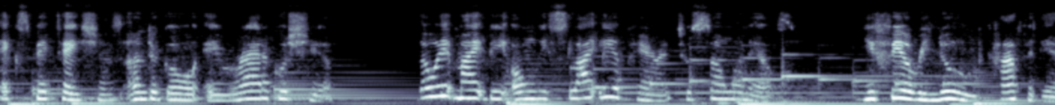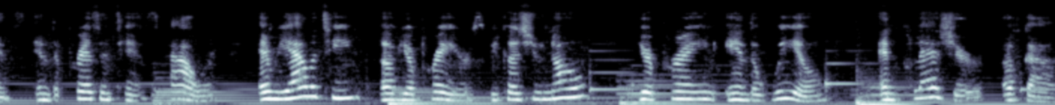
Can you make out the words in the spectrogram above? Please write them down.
expectations undergo a radical shift, though it might be only slightly apparent to someone else. You feel renewed confidence in the present tense power and reality of your prayers because you know you're praying in the will and pleasure of God.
